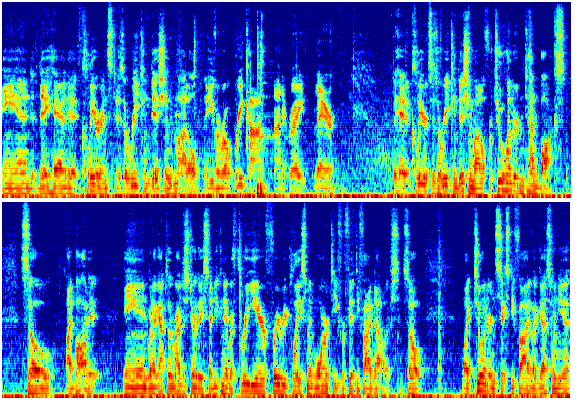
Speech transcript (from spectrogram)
and they had it clearanced as a reconditioned model. They even wrote recon on it right there. They had it clearance as a reconditioned model for 210 bucks. So I bought it, and when I got to the register, they said you can have a three-year free replacement warranty for $55. So like 265, I guess, when you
